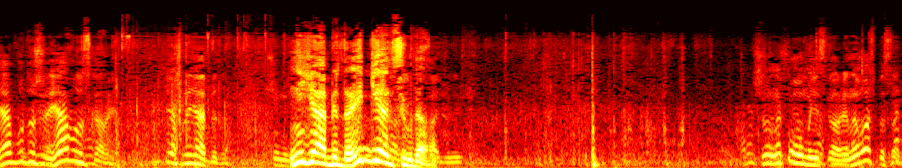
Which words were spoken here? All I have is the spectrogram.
Я буду, ж- я буду скарги. Я ж не я біда. Не я беда, иди отсюда. Що, на кого мені скарги? На вас писати?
